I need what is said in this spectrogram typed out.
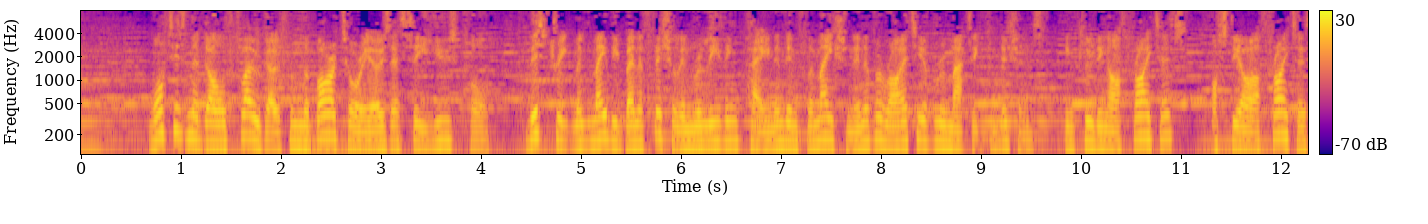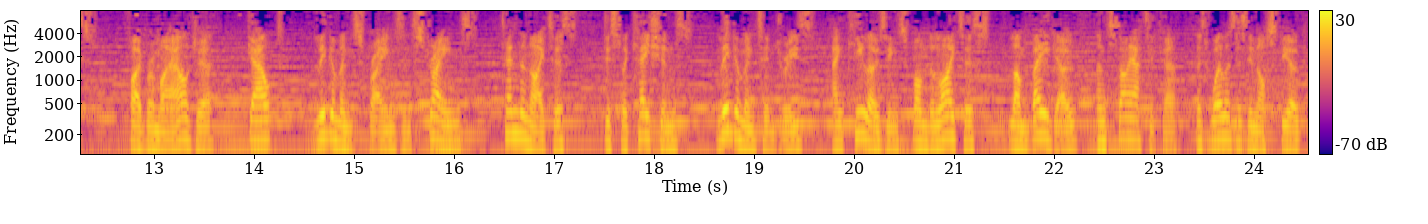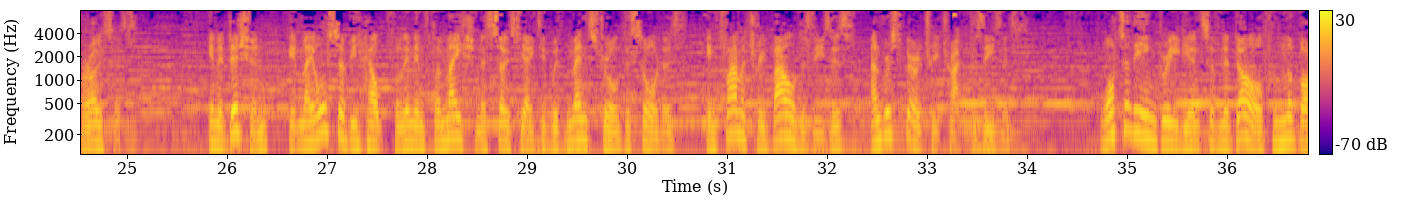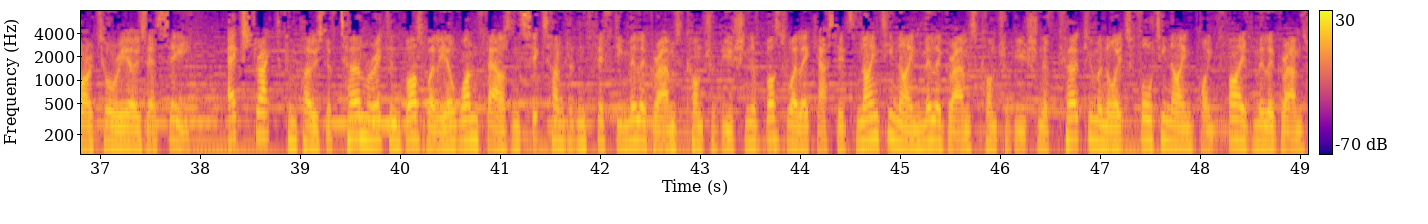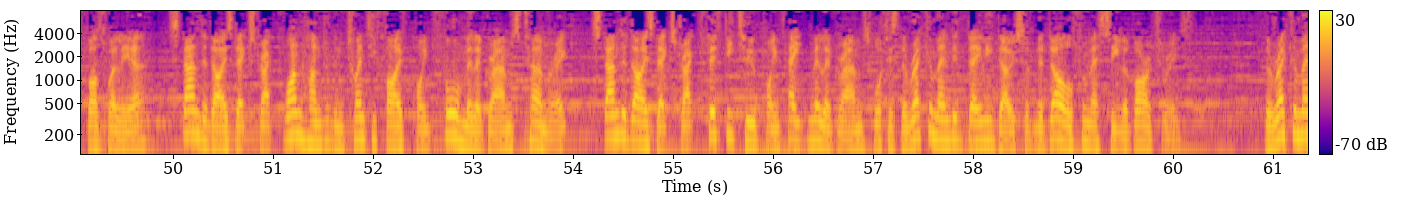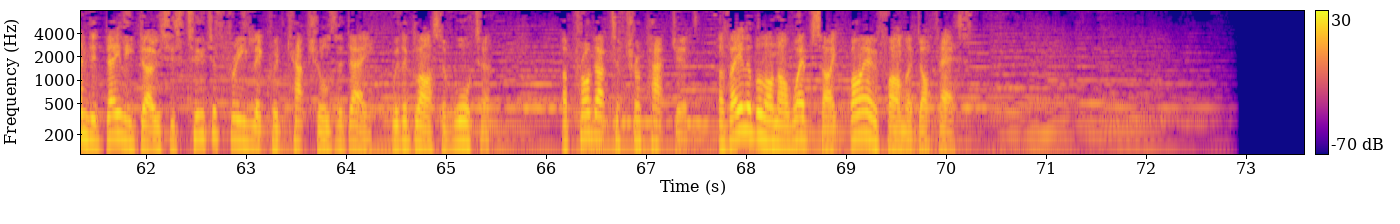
What is Nodol Flogo from Laboratorios SC used for? This treatment may be beneficial in relieving pain and inflammation in a variety of rheumatic conditions, including arthritis, osteoarthritis, fibromyalgia, gout, ligament sprains and strains, tendonitis, dislocations, ligament injuries, ankylosing spondylitis, lumbago, and sciatica, as well as as in osteoporosis. In addition, it may also be helpful in inflammation associated with menstrual disorders, inflammatory bowel diseases, and respiratory tract diseases. What are the ingredients of Nodol from Laboratorios SE? Extract composed of turmeric and boswellia 1650 mg contribution of boswellic acids 99 mg contribution of curcuminoids 49.5 mg boswellia, standardized extract 125.4 mg turmeric, standardized extract 52.8 mg What is the recommended daily dose of Nodol from SE Laboratories? The recommended daily dose is 2 to 3 liquid capsules a day, with a glass of water. A product of Trepatdiet, available on our website biopharma.s.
